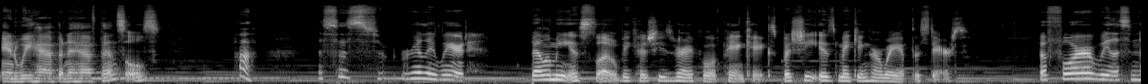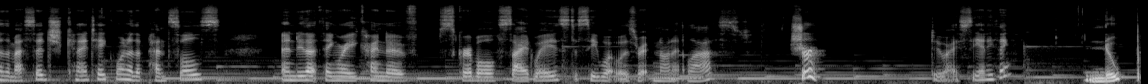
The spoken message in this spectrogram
And we happen to have pencils. Huh. This is really weird. Bellamy is slow because she's very full of pancakes, but she is making her way up the stairs. Before we listen to the message, can I take one of the pencils and do that thing where you kind of scribble sideways to see what was written on it last? Sure. Do I see anything? Nope.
